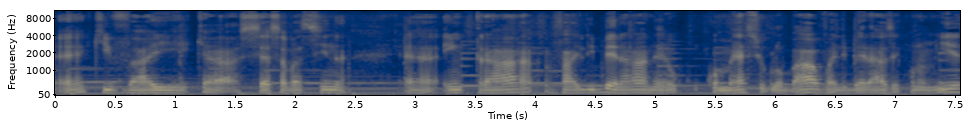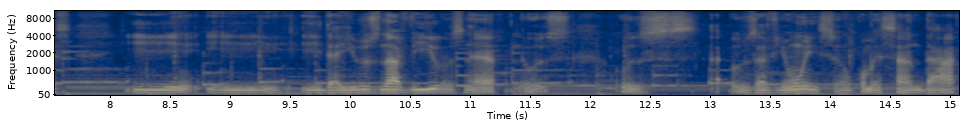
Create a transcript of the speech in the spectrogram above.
é, que vai, que a, se essa vacina é, entrar, vai liberar né, o comércio global, vai liberar as economias e, e, e daí os navios, né, os, os, os aviões vão começar a andar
